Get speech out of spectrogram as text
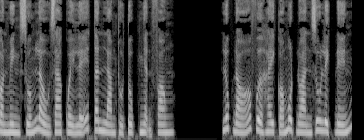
còn mình xuống lầu ra quầy lễ tân làm thủ tục nhận phòng. Lúc đó vừa hay có một đoàn du lịch đến,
